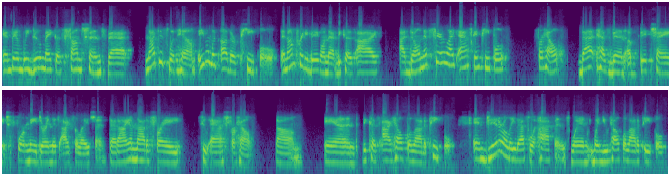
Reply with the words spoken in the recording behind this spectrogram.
and then we do make assumptions that not just with him, even with other people. And I'm pretty big on that because I I don't necessarily like asking people for help. That has been a big change for me during this isolation. That I am not afraid to ask for help. Um, and because I help a lot of people. And generally that's what happens when when you help a lot of people.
